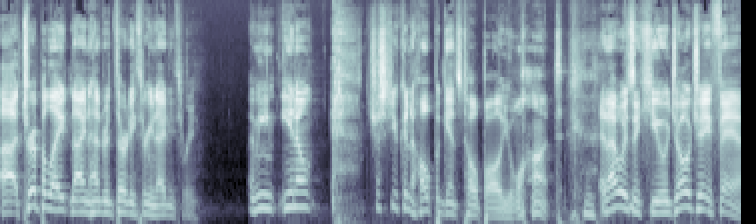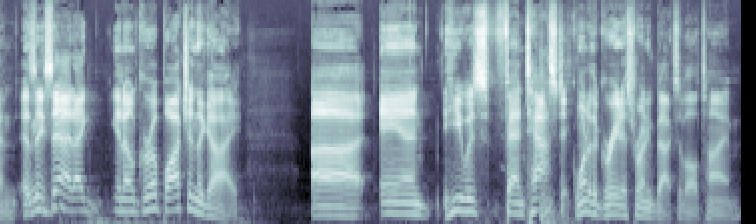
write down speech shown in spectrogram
Uh, Triple eight nine hundred thirty three ninety three. I mean, you know, just you can hope against hope all you want. and I was a huge OJ fan. As I said, I you know grew up watching the guy, uh, and he was fantastic. One of the greatest running backs of all time.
